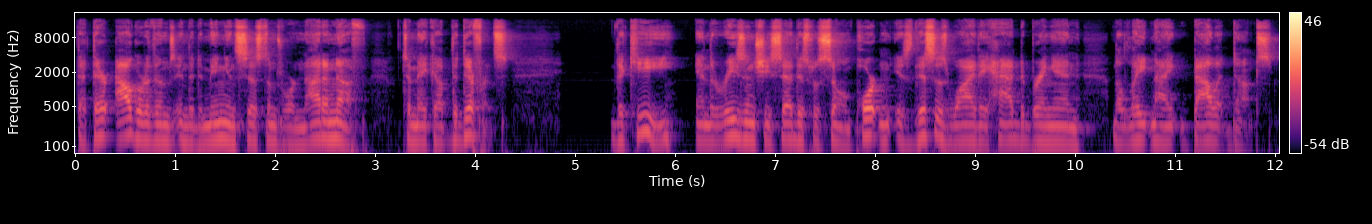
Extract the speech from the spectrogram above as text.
that their algorithms in the Dominion systems were not enough to make up the difference. The key, and the reason she said this was so important, is this is why they had to bring in the late night ballot dumps.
